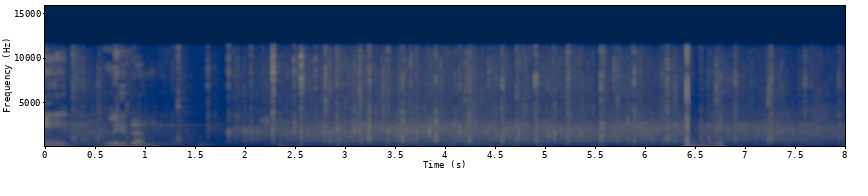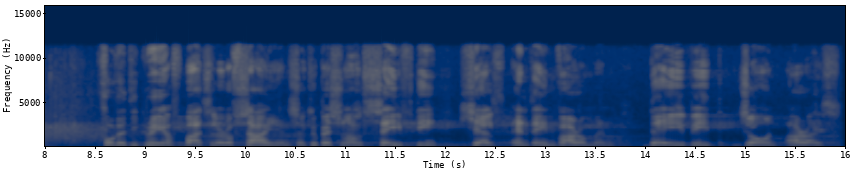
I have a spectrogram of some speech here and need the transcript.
Abe Lytham. For the degree of Bachelor of Science, Occupational Safety, Health and the Environment, David John Arise.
